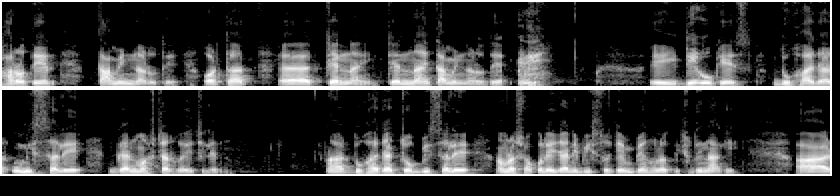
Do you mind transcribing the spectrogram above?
ভারতের তামিলনাড়ুতে, অর্থাৎ চেন্নাই চেন্নাই, তামিলনাড়ুতে। এই ডি গুকেশ দু হাজার উনিশ সালে গ্র্যান্ডমাস্টার হয়েছিলেন। আর দু হাজার চব্বিশ সালে আমরা সকলেই জানি বিশ্ব চ্যাম্পিয়ন হলো কিছুদিন আগে। আর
